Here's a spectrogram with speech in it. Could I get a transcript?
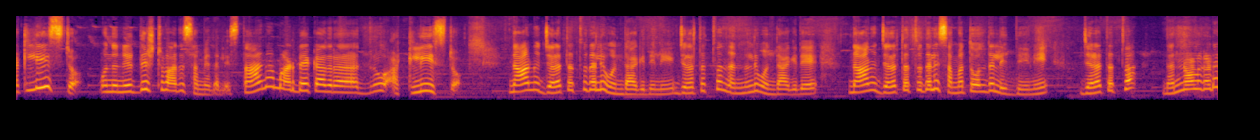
ಅಟ್ಲೀಸ್ಟ್ ಒಂದು ನಿರ್ದಿಷ್ಟವಾದ ಸಮಯದಲ್ಲಿ ಸ್ನಾನ ಮಾಡಬೇಕಾದ್ರಾದರೂ ಅಟ್ಲೀಸ್ಟು ನಾನು ಜಲತತ್ವದಲ್ಲಿ ಒಂದಾಗಿದ್ದೀನಿ, ಜಲತತ್ವ ನನ್ನಲ್ಲಿ ಒಂದಾಗಿದೆ, ನಾನು ಜಲತತ್ವದಲ್ಲಿ ಸಮತೋಲನದಲ್ಲಿ ಇದ್ದೀನಿ, ಜಲತತ್ವ ನನ್ನೊಳಗಡೆ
